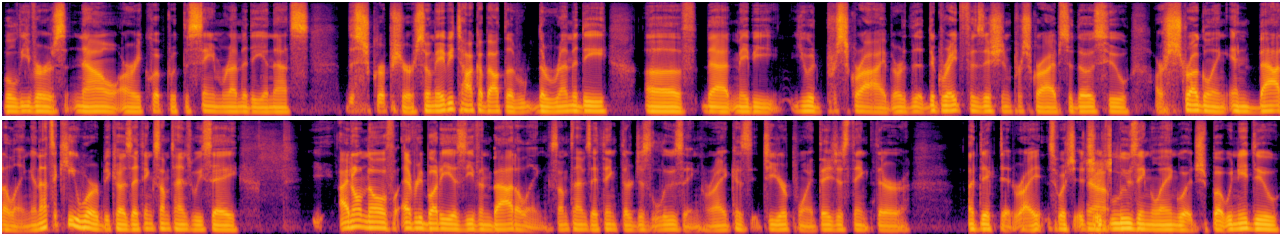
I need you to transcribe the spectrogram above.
believers now are equipped with the same remedy, and that's the scripture. So maybe talk about the the remedy of that maybe you would prescribe or the, the great physician prescribes to those who are struggling and battling. And that's a key word because I think sometimes we say, I don't know if everybody is even battling. Sometimes I think they're just losing, right? Because to your point, they just think they're addicted, right? So which it's yeah. losing language. But we need to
